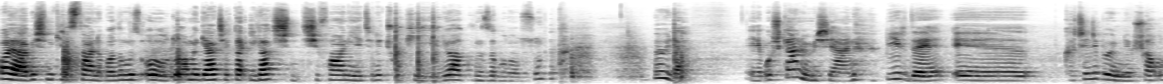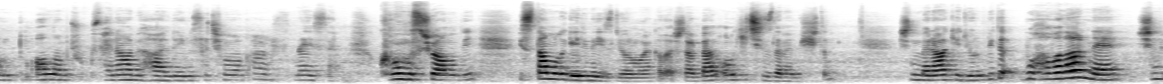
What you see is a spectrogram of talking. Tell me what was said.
Bayağı bir şimdi kestane balımız oldu. Ama gerçekten ilaç şifa niyetine çok iyi geliyor. Aklınızda bulunsun. Böyle. Eli boş gelmemiş yani. Bir de eee, kaçıncı bölümdeyim şu an unuttum. Allah'ım çok fena bir haldeyim. Saçıma bakar mısın? Neyse. Konumuz şu an değil. İstanbul'u Gelin'i izliyorum arkadaşlar. Ben onu hiç izlememiştim. Şimdi merak ediyorum. Bir de bu havalar ne? Şimdi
